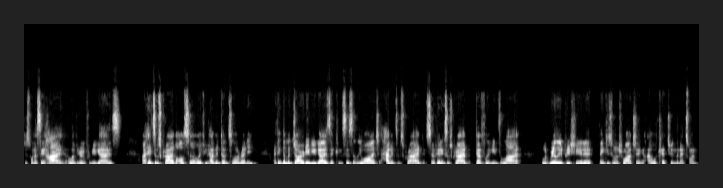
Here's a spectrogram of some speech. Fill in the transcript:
Just want to say hi. I love hearing from you guys. Uh, hit subscribe also if you haven't done so already. I think the majority of you guys that consistently watch haven't subscribed, so hitting subscribe definitely means a lot. Would really appreciate it. Thank you so much for watching. I will catch you in the next one.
